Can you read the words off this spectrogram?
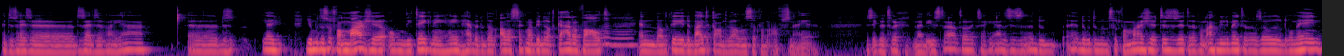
En toen zei ze, toen zeiden ze van, ja, eh, dus, ja, je- moet een soort van marge om die tekening heen hebben. Dat alles zeg maar binnen dat kader valt. Mhm. En dan kun je de buitenkant wel een soort van afsnijden. Dus ik weer terug naar de illustrator. Ik zeg, ja, dus is, eh, doe, hè, er moet een soort van marge tussen zitten van 8 mm zo eromheen.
